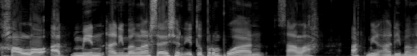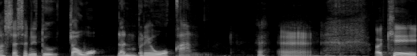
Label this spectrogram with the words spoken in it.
kalau admin Animanga Station itu perempuan salah. Admin Animanga Station itu cowok dan brewokan. Oke. Okay.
